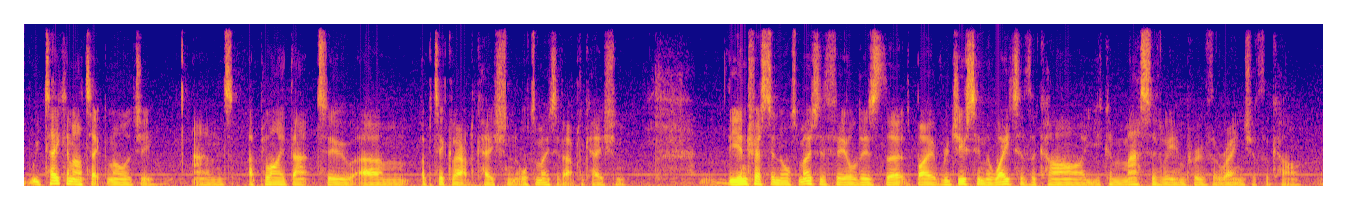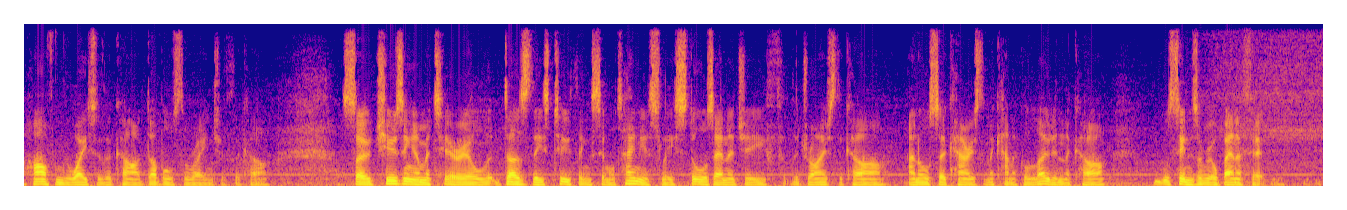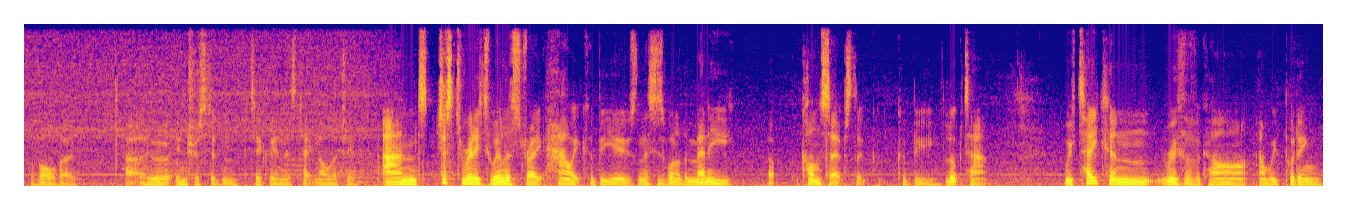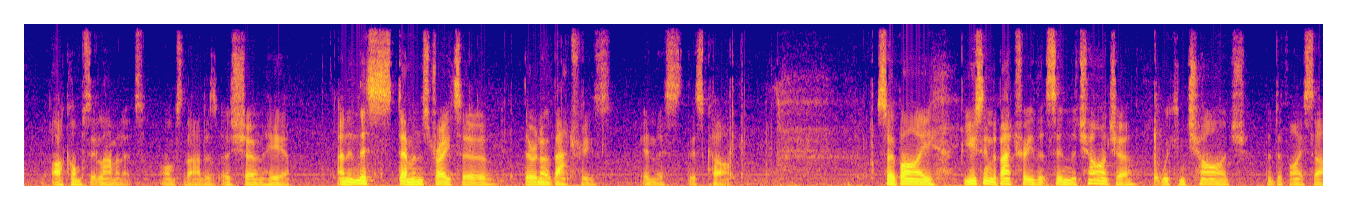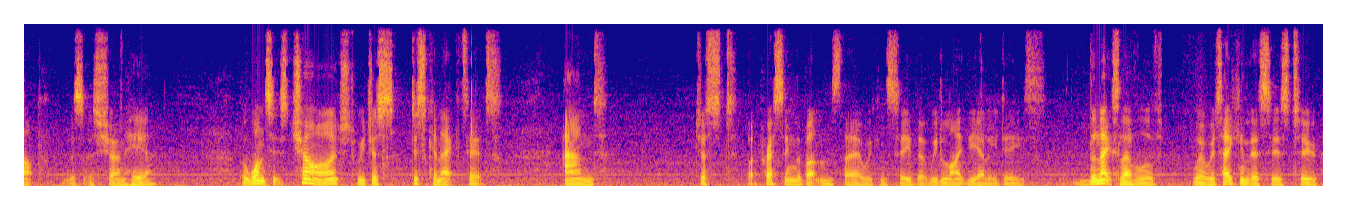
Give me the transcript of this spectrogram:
We've taken our technology and applied that to um, a particular application, automotive application. The interest in the automotive field is that by reducing the weight of the car, you can massively improve the range of the car. Halving the weight of the car doubles the range of the car. So choosing a material that does these two things simultaneously, stores energy that drives the car and also carries the mechanical load in the car, was seen as a real benefit for Volvo. Uh, who are interested in particularly in this technology and just to really to illustrate how it could be used and this is one of the many uh, concepts that could be looked at We've taken the roof of a car and we're putting our composite laminate onto that as, as, shown here. And in this demonstrator, there are no batteries in this, this car. So by using the battery that's in the charger, we can charge the device up, as, as shown here. But once it's charged, we just disconnect it and just by pressing the buttons there, we can see that we light the LEDs. The next level of where we're taking this is to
